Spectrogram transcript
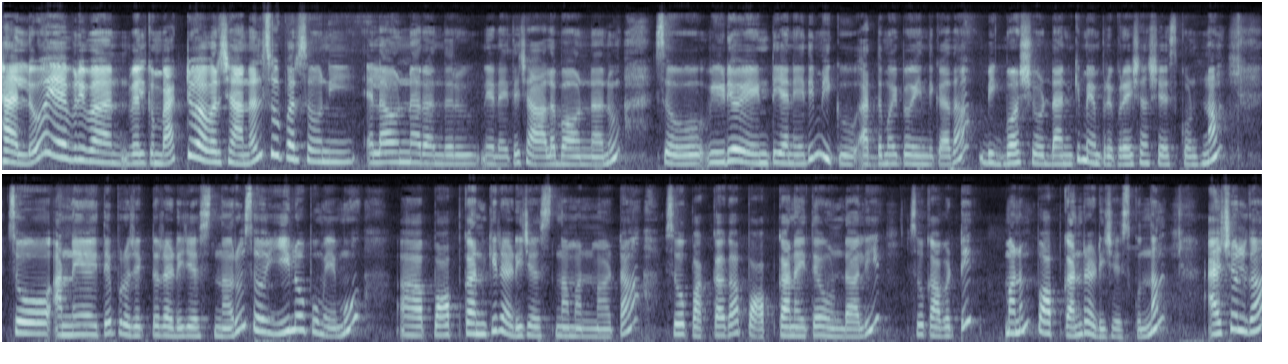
Hello everyone welcome back to our channel super Soni ఎలా ఉన్నారు అందరూ? నేనైతే చాలా బాగున్నాను. సో వీడియో ఏంటి అనేది మీకు అర్థమైపోయింది కదా? బిగ్ బాస్ చూడడానికి మేము ప్రిపరేషన్స్ చేసుకుంటున్నాం. సో అన్నయ్య అయితే ప్రొజెక్టర్ రెడీ చేస్తున్నారు. సో ఈలోపు మేము పాప్కార్న్కి రెడీ చేస్తున్నాం అన్నమాట సో పక్కగా పాప్కార్న్ అయితే ఉండాలి. సో కాబట్టి మనం పాప్కార్న్ రెడీ చేసుకుందాం. యాక్చువల్గా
